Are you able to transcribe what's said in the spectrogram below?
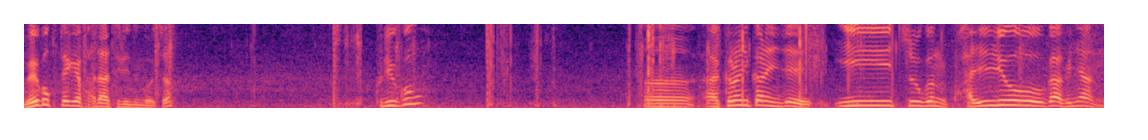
왜곡되게 받아들이는 거죠. 그리고 어, 아, 그러니까 이제 이쪽은 관료가 그냥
